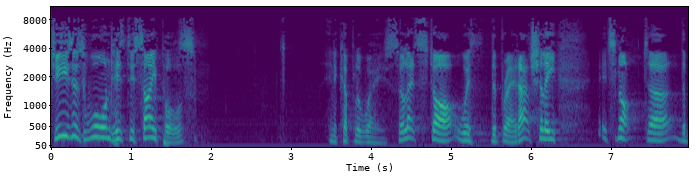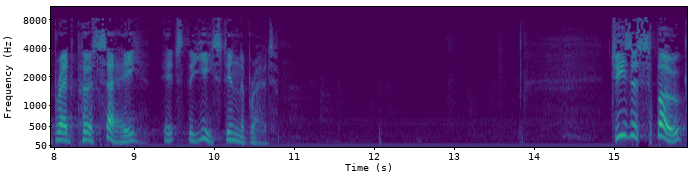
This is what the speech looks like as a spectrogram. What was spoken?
Jesus warned his disciples in a couple of ways. So let's start with the bread. Actually, it's not uh, the bread per se, it's the yeast in the bread. Jesus spoke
